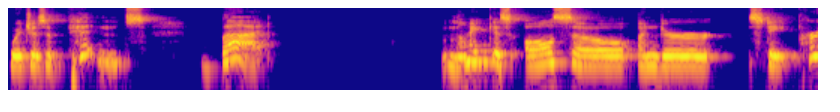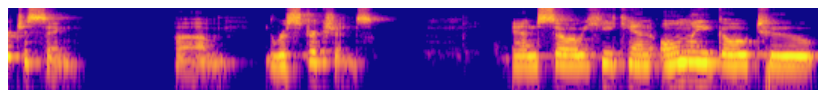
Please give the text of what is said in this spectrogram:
which is a pittance, but Mike is also under state purchasing um, restrictions. And so he can only go to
